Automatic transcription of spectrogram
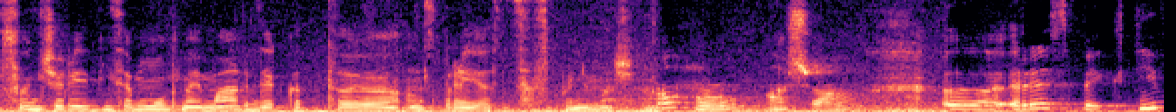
sunt cerințe mult mai mari decât uh, înspre est, să spunem așa. Aha, așa. Uh, respectiv,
